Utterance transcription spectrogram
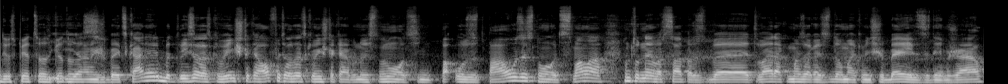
25 gados. Jā, viņš beidz karjeru, bet izrādās, ka viņš tā kā oficiāli tāds, ka viņš tā kā nu, nolicis uz pauzes, nolicis malā. Nu, tur nevar saprast, bet vairāk vai mazāk es domāju, ka viņš ir beidzis, diemžēl.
